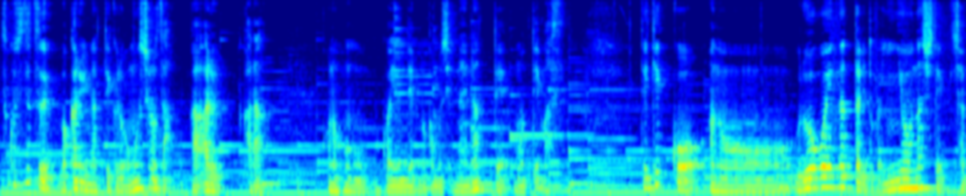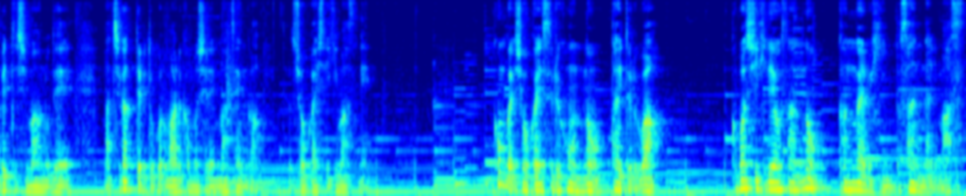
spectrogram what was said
少しずつ分かるようになってくる面白さがあるからこの本を僕は読んでるのかもしれないなって思っています。で結構あのー、うる覚えになったりとか引用なしで喋ってしまうので間違ってるところもあるかもしれませんが紹介していきますね。今回紹介する本のタイトルは小橋秀夫さんの考えるヒント3になります。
